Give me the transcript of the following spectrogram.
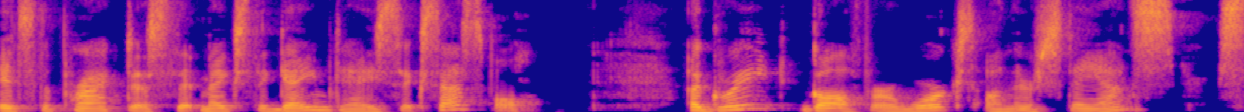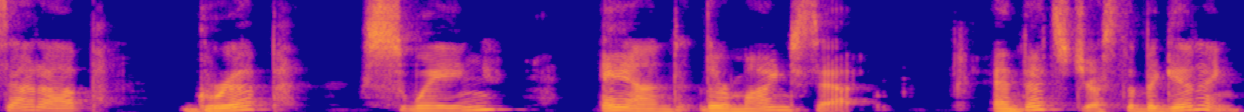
It's the practice that makes the game day successful. A great golfer works on their stance, setup, grip, swing, and their mindset. And that's just the beginning.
